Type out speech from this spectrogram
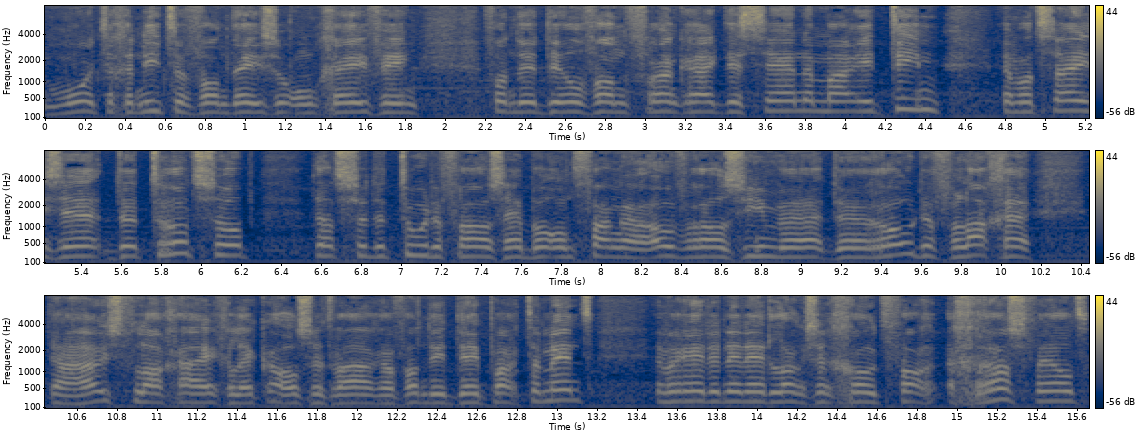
mooi te genieten van deze omgeving. Van dit deel van Frankrijk, de Seine-Maritime. En wat zijn ze er trots op dat ze de Tour de France hebben ontvangen. Overal zien we de rode vlaggen, de huisvlag eigenlijk als het ware van dit departement. En we reden net langs een groot grasveld.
